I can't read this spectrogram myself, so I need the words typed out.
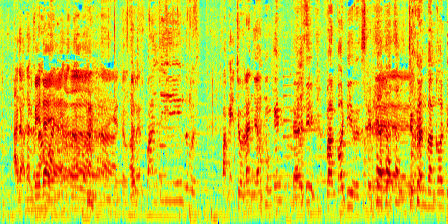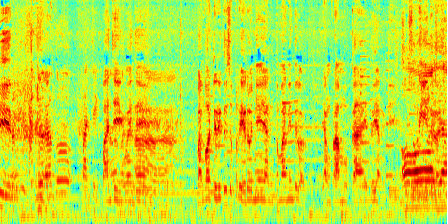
agak berbeda ketahuan, ya. Nah, gitu. Harus Karena- dipancing terus. Pakai joran yang mungkin dari Bang Kodir. iya, iya. joran Bang Kodir. Joran tuh pancing Pancing, pancing. Ah. Bang Kodir itu superhero nya yang kemarin itu loh, yang pramuka itu yang disusuri Oh, itu loh, iya.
